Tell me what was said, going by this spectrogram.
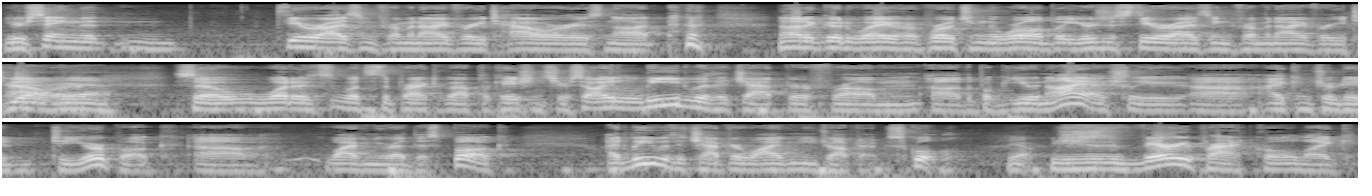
You're saying that theorizing from an ivory tower is not not a good way of approaching the world, but you're just theorizing from an ivory tower. yeah. So what is what's the practical applications here? So I lead with a chapter from uh, the book you and I actually uh, I contributed to your book. Uh, Why haven't you read this book? I lead with a chapter. Why haven't you dropped out of school? Yeah. which is very practical. Like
